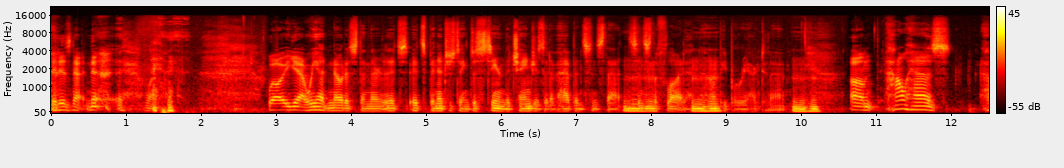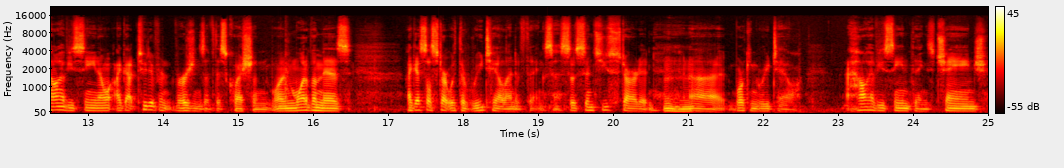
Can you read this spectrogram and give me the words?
It is not. No, well, well, yeah, we had noticed, and there it's it's been interesting just seeing the changes that have happened since that since mm-hmm. the flood and how mm-hmm. people react to that. Um, how has how have you seen? I, I got two different versions of this question. One one of them is. I guess I'll start with the retail end of things. So, since you started uh, working retail, how have you seen things change?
